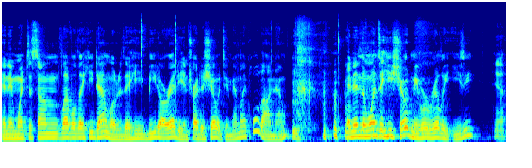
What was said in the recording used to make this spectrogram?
And then went to some level that he downloaded that he beat already and tried to show it to me. I'm like, hold on now. and then the ones that he showed me were really easy. Yeah.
